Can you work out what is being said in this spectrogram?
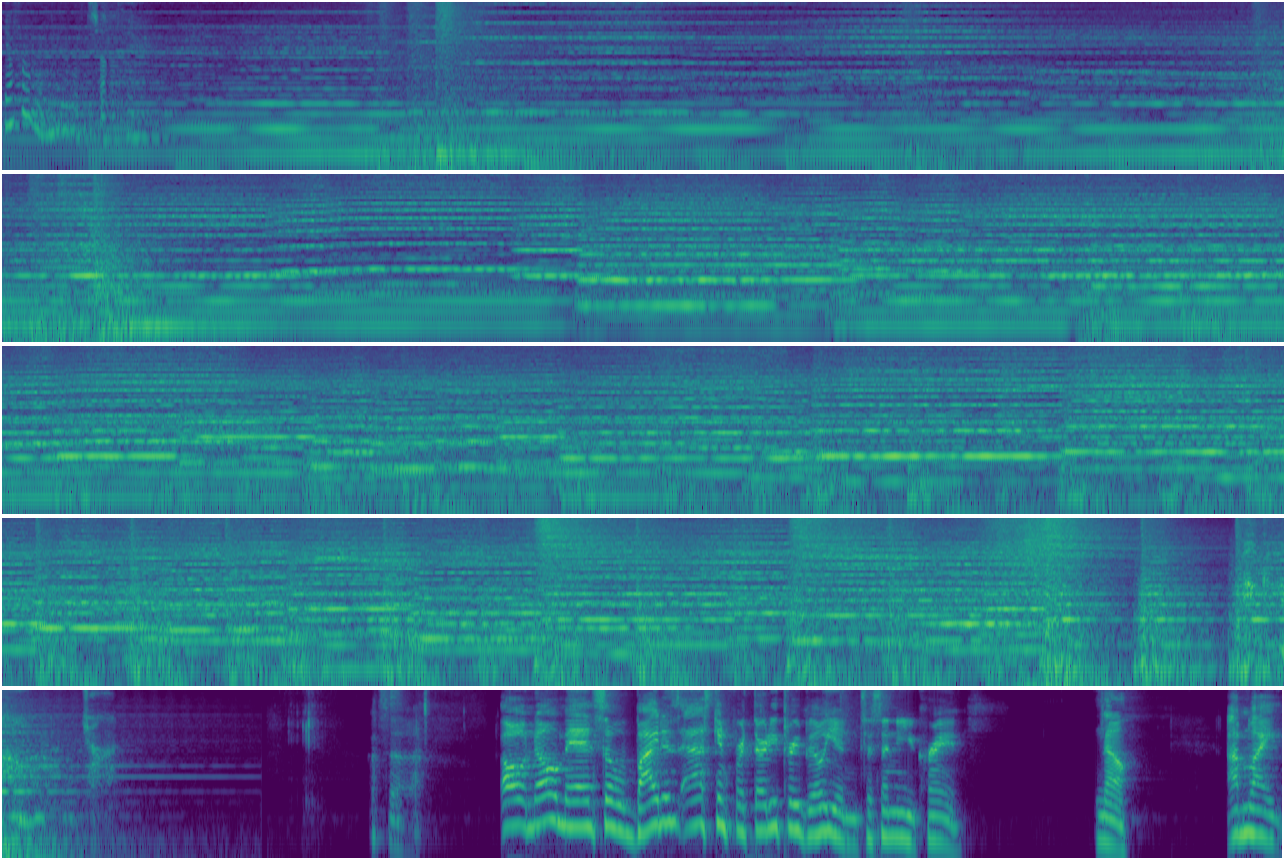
You ever wonder what's up there? Oh no, man! So Biden's asking for 33 billion to send to Ukraine. No. I'm like,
